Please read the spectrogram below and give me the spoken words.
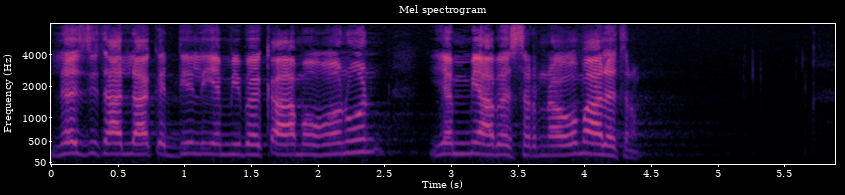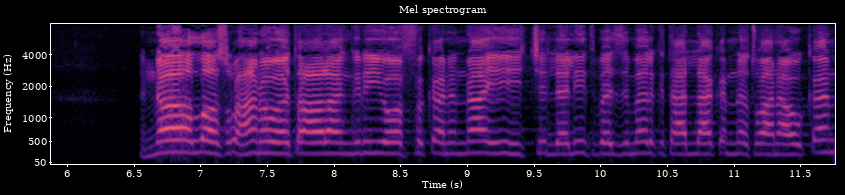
ለዚህ ታላቅ እድል የሚበቃ መሆኑን የሚያበስር ነው ማለት ነው እና አላህ ስብሓንሁ ወተላ እንግዲህ የወፍቀንና ይህችን ሌሊት በዚህ መልክ ታላቅነቷን አውቀን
